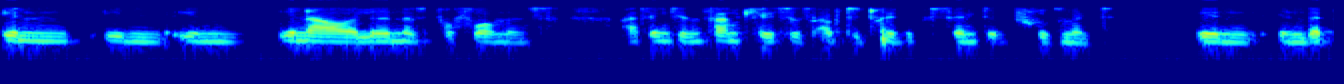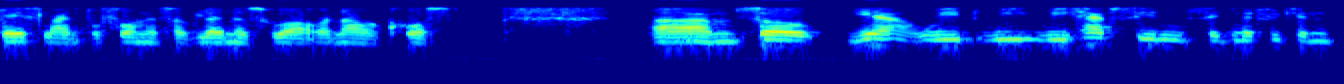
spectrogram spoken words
in in in, in our learners' performance. I think in some cases up to 20% improvement in, in the baseline performance of learners who are on our course. Um, so yeah, we, we, we have seen significant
